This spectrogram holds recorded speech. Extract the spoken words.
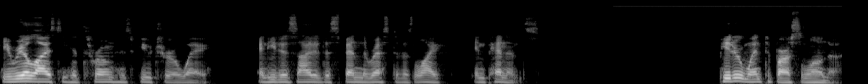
He realized he had thrown his future away, and he decided to spend the rest of his life in penance. Peter went to Barcelona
